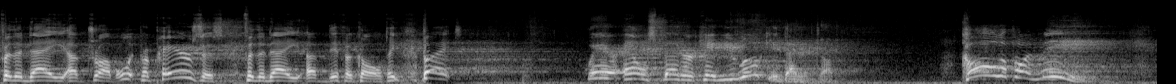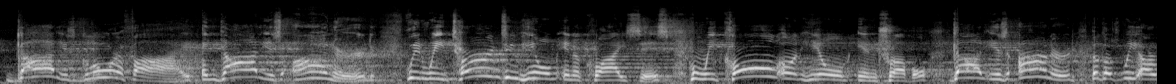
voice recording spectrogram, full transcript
for the day of trouble. It prepares us for the day of difficulty. But where else better can you look in day of trouble? Call upon me God is glorified and God is honored when we turn to Him in a crisis, when we call on Him in trouble. God is honored because we are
